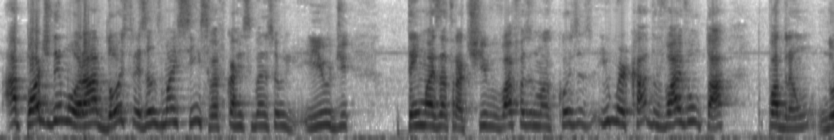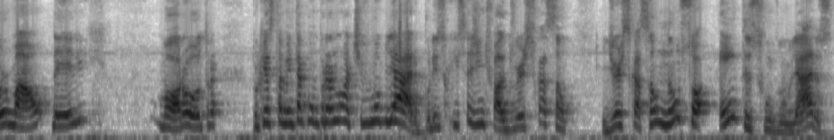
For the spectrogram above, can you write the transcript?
Ah, pode demorar dois, três anos, mas sim, você vai ficar recebendo seu yield, tem mais atrativo, vai fazendo uma coisa e o mercado vai voltar para o padrão normal dele, uma hora ou outra, porque você também está comprando um ativo imobiliário. Por isso que isso a gente fala de diversificação. E diversificação não só entre os fundos imobiliários,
